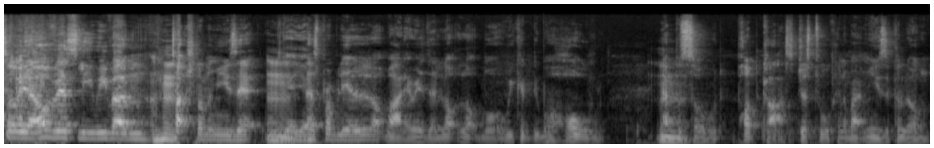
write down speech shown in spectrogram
So yeah, obviously we've um touched on the music. Yeah, yeah. There's probably a lot. Well, there is a lot, lot more. We could do a whole episode podcast just talking about music alone.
